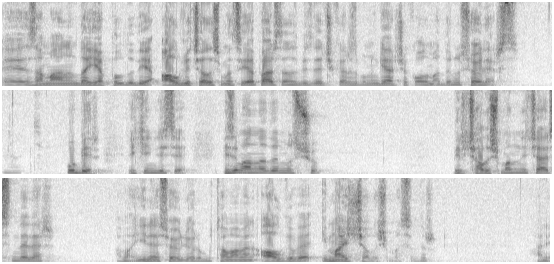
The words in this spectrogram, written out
e, zamanında yapıldı diye algı çalışması yaparsanız biz de çıkarız bunun gerçek olmadığını söyleriz. Evet. Bu bir. İkincisi bizim anladığımız şu. Bir çalışmanın içerisindeler. Ama yine söylüyorum bu tamamen algı ve imaj çalışmasıdır. Hani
